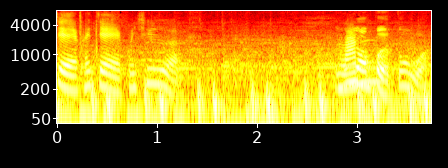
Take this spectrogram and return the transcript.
แจกให้แจกไม่เชื่อไม่ยอมเปิดตู้อะ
